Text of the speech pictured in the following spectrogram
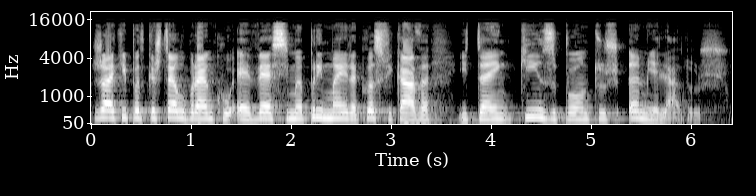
Já a equipa de Castelo Branco é décima primeira classificada e tem 15 pontos amealhados.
